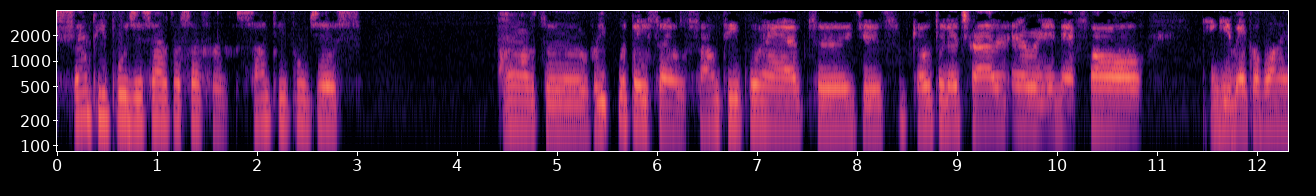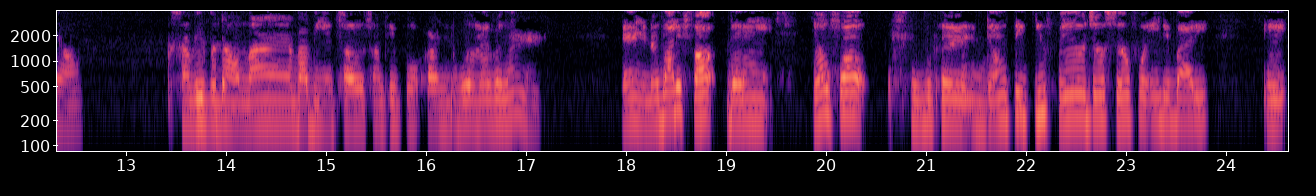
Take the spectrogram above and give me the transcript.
Some people just have to suffer. Some people just have to reap what they sow. Some people have to just go through that trial and error and that fall and get back up on their own. Some people don't learn by being told. Some people are will never learn. That ain't nobody's fault. That ain't your fault because don't think you failed yourself or anybody. It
